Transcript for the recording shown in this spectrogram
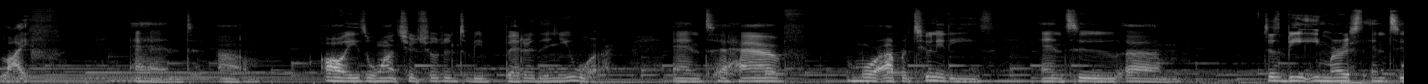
life and um, always want your children to be better than you were and to have more opportunities and to um, just be immersed into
